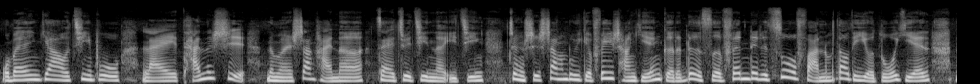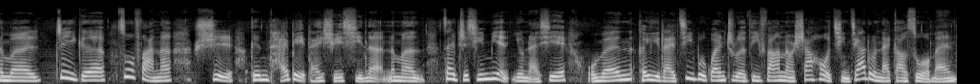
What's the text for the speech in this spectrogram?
我们要进一步来谈的是，那么上海呢在最近呢已经正式上路一个非常严格的垃圾分类的做法。那么到底有多严？那么这个做法呢是跟台台北来学习呢？那么在执行面有哪些我们可以来进一步关注的地方？那么稍后请嘉伦来告诉我们。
